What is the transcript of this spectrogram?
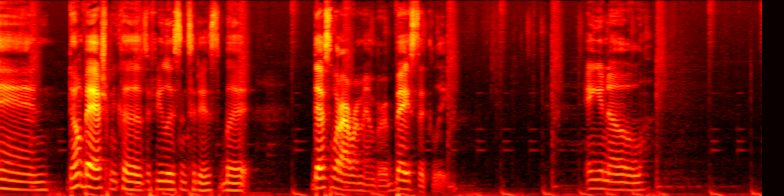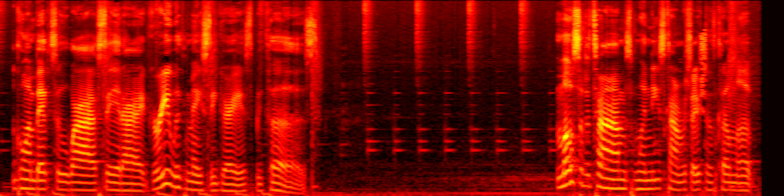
And don't bash me because if you listen to this, but that's what I remember basically. And you know, going back to why I said I agree with Macy Grace because most of the times when these conversations come up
